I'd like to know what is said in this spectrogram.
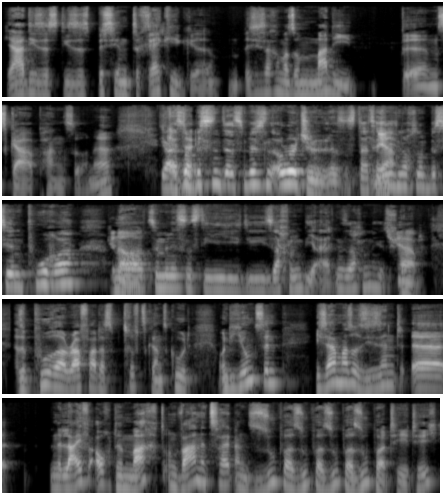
ja, dieses, dieses bisschen dreckige, ich sage immer so muddy ähm, Ska-Punk so, ne? Ja, so ein bisschen, das ist ein bisschen original. Das ist tatsächlich ja. noch so ein bisschen purer. Genau. Äh, zumindest die, die Sachen, die alten Sachen. Ja, also purer, rougher, das trifft es ganz gut. Und die Jungs sind, ich sag mal so, sie sind äh, eine Live auch eine Macht und war eine Zeit lang super, super, super, super tätig.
